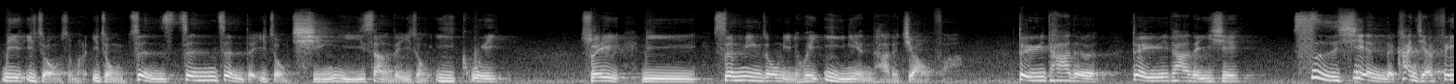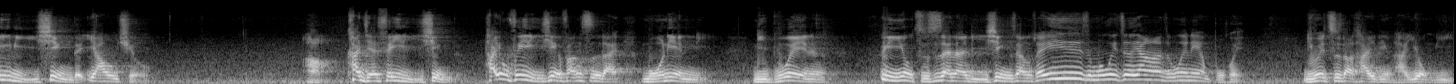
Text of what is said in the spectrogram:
你一种什么？一种真真正的一种情谊上的一种依归，所以你生命中你会意念他的教法，对于他的对于他的一些视线的看起来非理性的要求，啊，看起来非理性的，他用非理性的方式来磨练你，你不会呢运用，只是在那理性上说，哎，怎么会这样啊？怎么会那样？不会。你会知道他一定有他用意，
